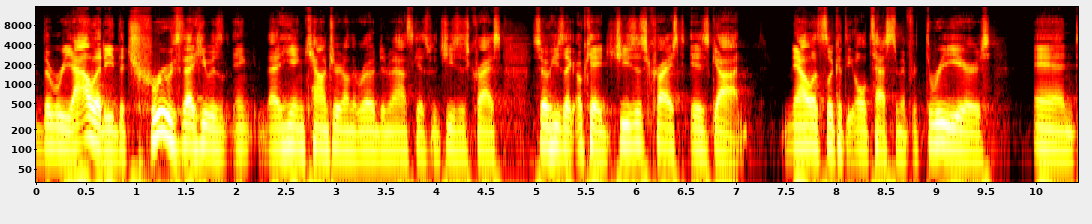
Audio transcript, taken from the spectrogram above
the reality, the truth that he was in, that he encountered on the road to Damascus with Jesus Christ. So he's like, okay, Jesus Christ is God. Now let's look at the Old Testament for three years. And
